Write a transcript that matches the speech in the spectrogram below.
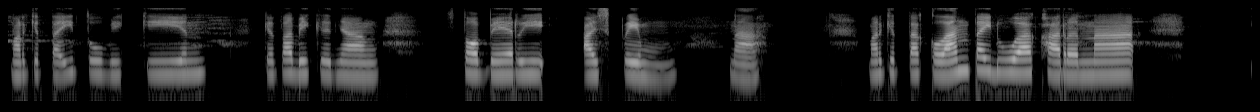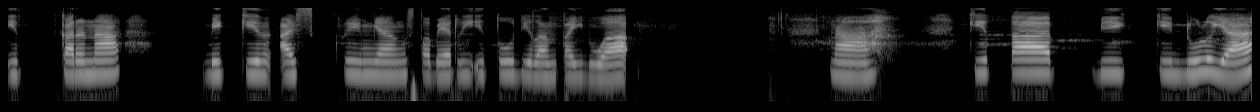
mari kita itu bikin kita bikin yang strawberry ice cream. Nah, mari kita ke lantai dua karena it, karena bikin ice cream yang strawberry itu di lantai dua. Nah, kita bikin dulu ya.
